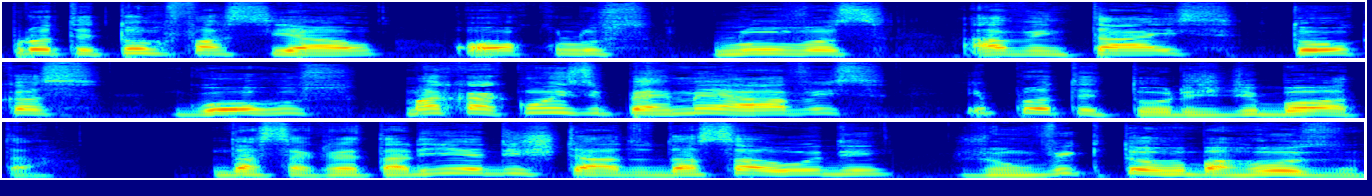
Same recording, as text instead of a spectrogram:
protetor facial, óculos, luvas, aventais, toucas, gorros, macacões impermeáveis e protetores de bota. Da Secretaria de Estado da Saúde, João Victor Barroso.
